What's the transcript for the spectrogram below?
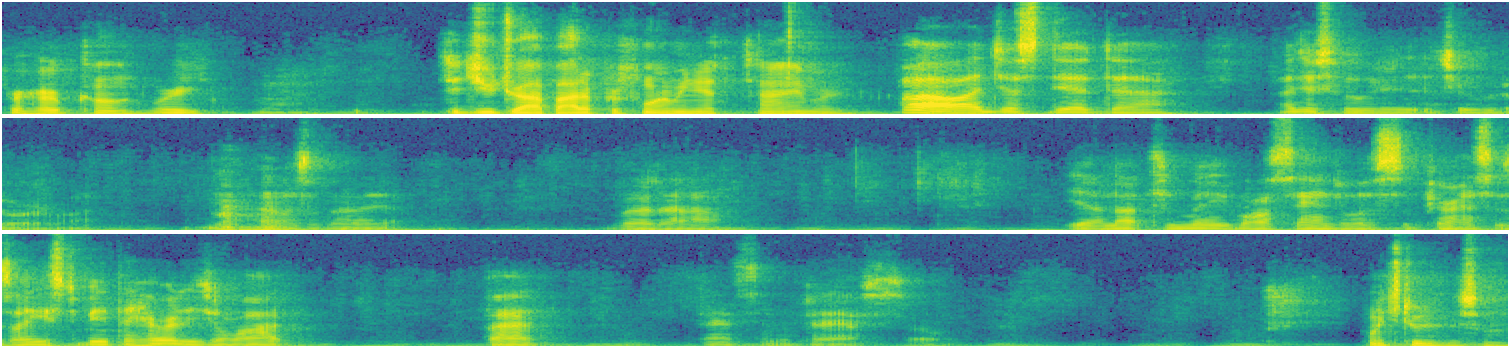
for Herb Cohen, were you, did you drop out of performing at the time, or? Well, I just did. Uh, I just hooted at the Troubadour a lot. Uh-huh. That was about it. But uh, yeah, not too many Los Angeles appearances. I used to be at the Heritage a lot, but that's in the past. So Why don't you do another song?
